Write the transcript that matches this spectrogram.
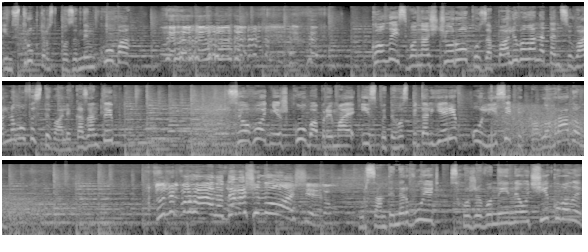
інструктор з позивним Куба. Колись вона щороку запалювала на танцювальному фестивалі Казантип. Сьогодні ж Куба приймає іспити госпітальєрів у лісі під Павлоградом. Дуже погано, де ваші ноші? Курсанти нервують. Схоже, вони й не очікували,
